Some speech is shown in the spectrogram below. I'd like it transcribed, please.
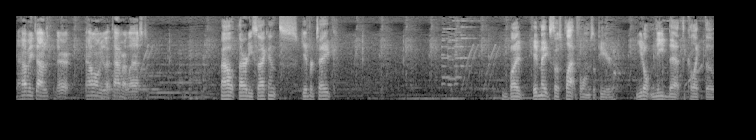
Now, how many times there? How long does that timer last? About 30 seconds, give or take. But it makes those platforms appear. You don't need that to collect the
